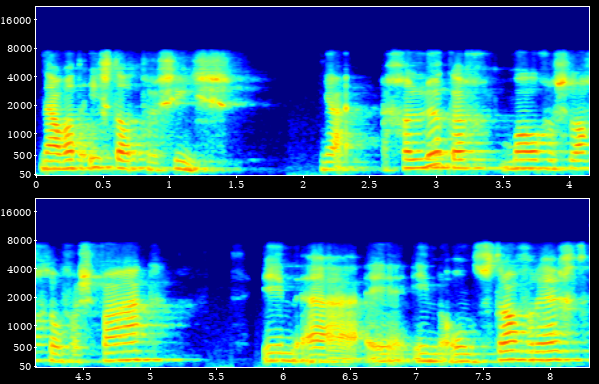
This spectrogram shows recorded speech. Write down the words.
Nou, wat is dat precies? Ja, gelukkig mogen slachtoffers vaak in, uh, in ons strafrecht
